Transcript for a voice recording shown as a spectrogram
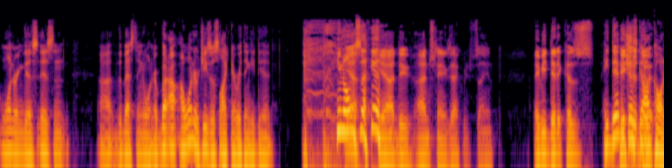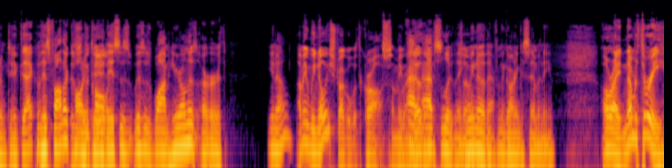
wondering this isn't uh, the best thing to wonder. But I, I wonder if Jesus liked everything he did. you know yeah. what I'm saying? Yeah, I do. I understand exactly what you're saying. Maybe he did it because He did He because God called him to. Exactly. His father This called him to. calling. This is this is why I'm here on this earth. You know, I mean, we know he struggled with the cross. I mean, we A- know that. absolutely. So- We know that from the Garden of Gethsemane. All right, number three,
